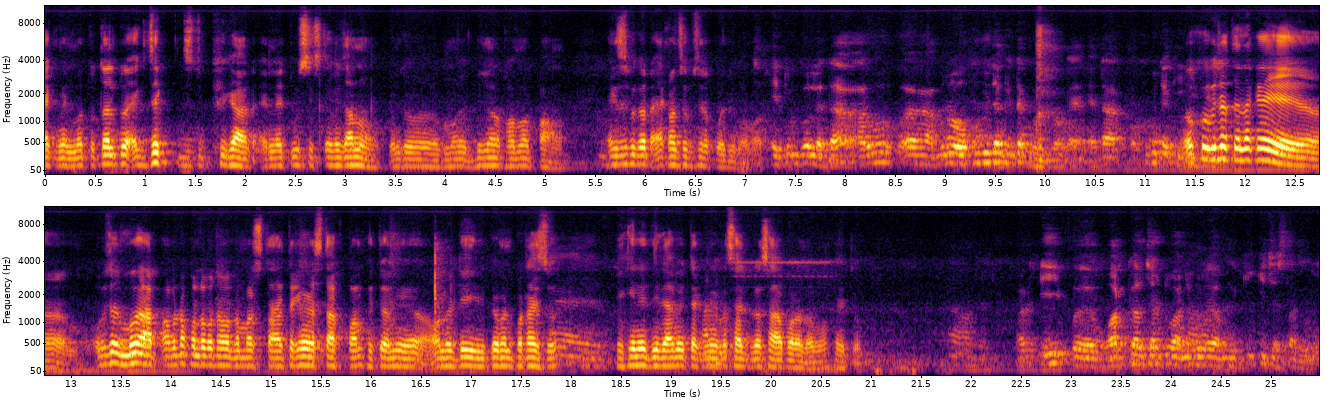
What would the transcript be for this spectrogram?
এক মিনিট মই টোটেলটো একজেক্ট যিটো ফিগাৰ এনে টু ছিক্সটি আমি জানো কিন্তু মই বিলৰ সময়ত পাওঁ একজেক্ট ফিগাৰটো একাউণ্টছ অফিচাৰে কৈ দিব বাৰু এইটো গ'ল এটা আৰু আপোনাৰ অসুবিধা কেইটা কৰিব এটা অসুবিধা কি? অসুবিধা তেনেকৈ অফিচত মই আপ- আপোনাক ক'লো প্ৰথমত আমাৰ ষ্টাফ টেকনিকেল ষ্টাফ পাম সেইটো আমি অলৰেডি ৰিকুৱাৰমেণ্ট পঠাইছোঁ সেইখিনি দিলে আমি টেকনিকেল ছাইডলৈ চাব পৰা যাব সেইটো এই ৱাৰ্ক কালচাৰটো আনিবলৈ আপুনি কি কি চেষ্টা কৰিছে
